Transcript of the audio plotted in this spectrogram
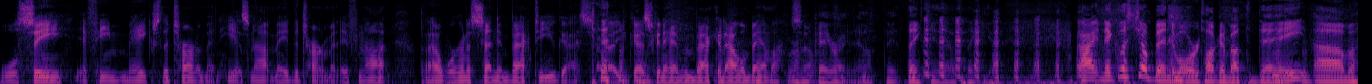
we'll see if he makes the tournament. He has not made the tournament. If not, uh, we're going to send him back to you guys. Uh, you guys can have him back at Alabama. So. okay right now. Thank you, though. Thank you. All right, Nick, let's jump into what we're talking about today. Um,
